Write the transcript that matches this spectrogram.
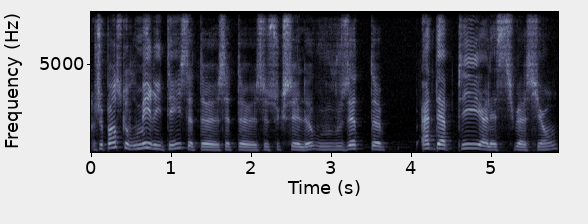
je pense que vous méritez euh, euh, ce succès-là. Vous vous êtes euh, adapté à la situation.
